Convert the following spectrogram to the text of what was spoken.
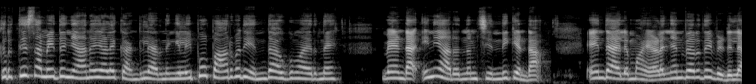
കൃത്യസമയത്ത് ഞാൻ അയാളെ കണ്ടില്ലായിരുന്നെങ്കിൽ ഇപ്പോൾ പാർവതി എന്താകുമായിരുന്നേ? വേണ്ട ഇനി അതൊന്നും ചിന്തിക്കണ്ട. എന്തായാലും അയാളെ ഞാൻ വെറുതെ വിടില്ല.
